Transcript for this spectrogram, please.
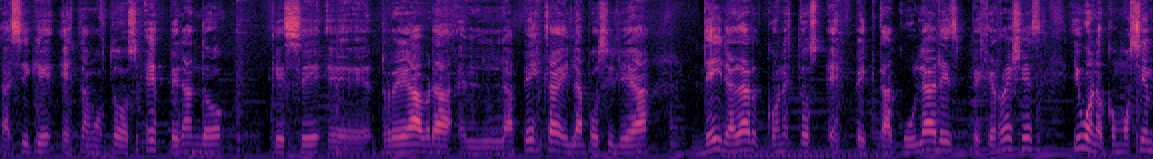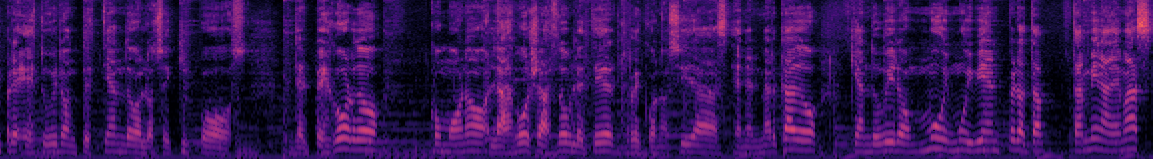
así que estamos todos esperando que se eh, reabra la pesca y la posibilidad de ir a dar con estos espectaculares pejerreyes. Y bueno como siempre estuvieron testeando los equipos del pez gordo como no las boyas doble T reconocidas en el mercado que anduvieron muy muy bien pero también además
